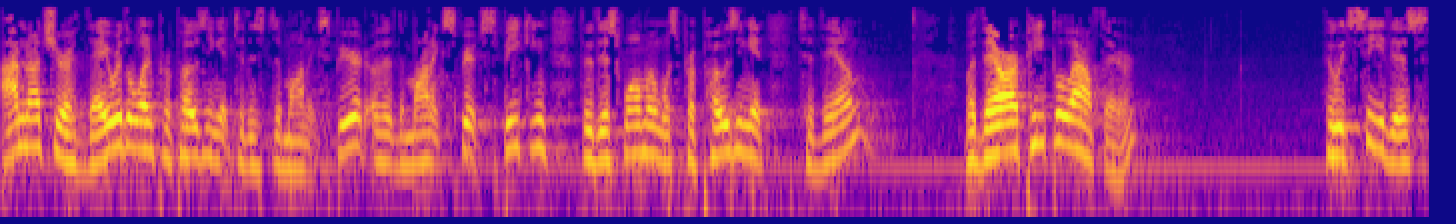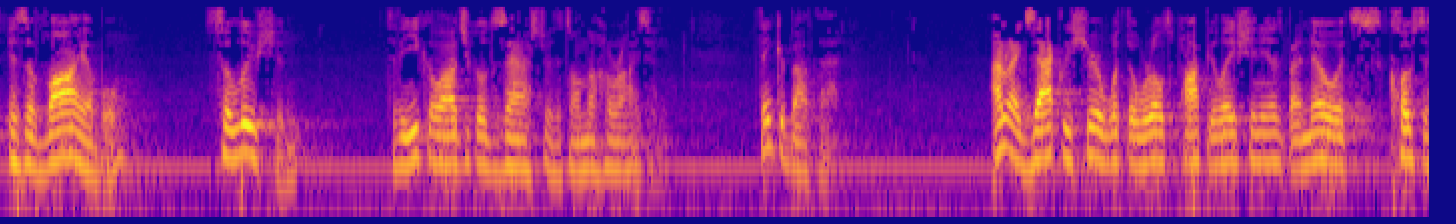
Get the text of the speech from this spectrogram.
I'm not sure if they were the one proposing it to this demonic spirit or the demonic spirit speaking through this woman was proposing it to them, but there are people out there who would see this as a viable solution to the ecological disaster that's on the horizon. Think about that. I'm not exactly sure what the world's population is, but I know it's close to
